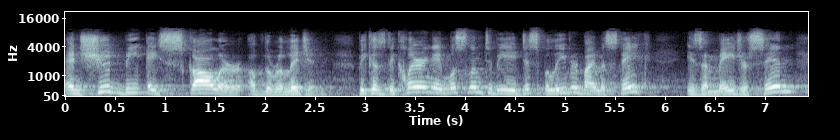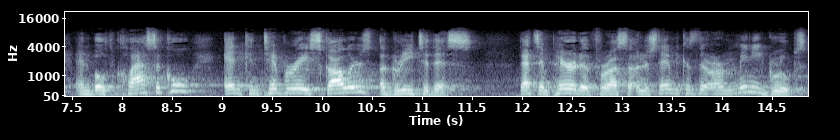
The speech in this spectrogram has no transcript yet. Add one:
and should be a scholar of the religion. Because declaring a Muslim to be a disbeliever by mistake is a major sin, and both classical and contemporary scholars agree to this. That's imperative for us to understand because there are many groups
